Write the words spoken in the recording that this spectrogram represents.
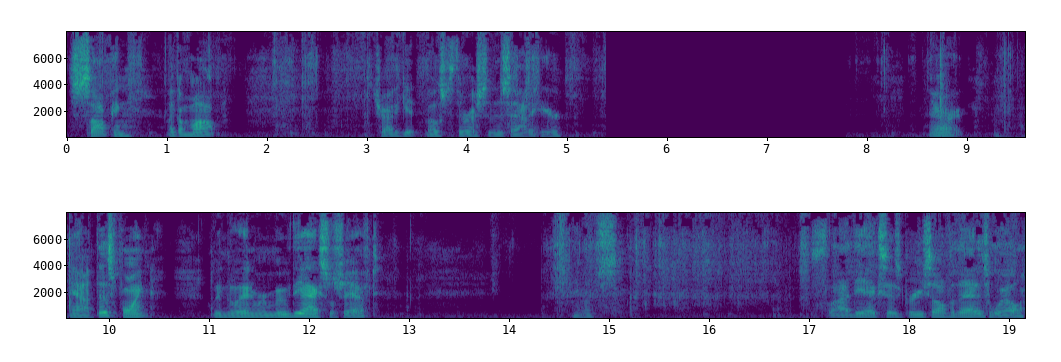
sopping, like a mop. Try to get most of the rest of this out of here. All right. Now at this point, we can go ahead and remove the axle shaft. let's slide the excess grease off of that as well.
